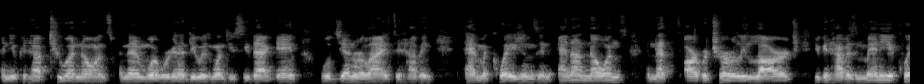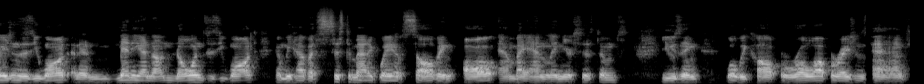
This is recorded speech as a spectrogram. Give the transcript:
and you can have two unknowns. And then what we're going to do is once you see that game, we'll generalize to having m equations and n unknowns and that's arbitrarily large. You can have as many equations as you want and as many unknowns as you want and we have a systematic way of solving all m by n linear systems using what we call row operations and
